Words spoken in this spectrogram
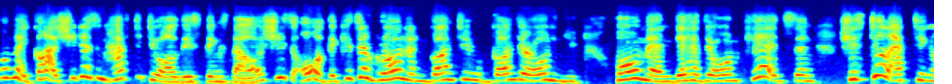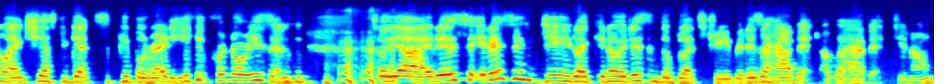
oh my god, she doesn't have to do all these things now. She's old. The kids are grown and gone to gone their own home and they had their own kids and she's still acting like she has to get people ready for no reason. So yeah it is it is in like you know it is in the bloodstream. It is a habit of a habit you know?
